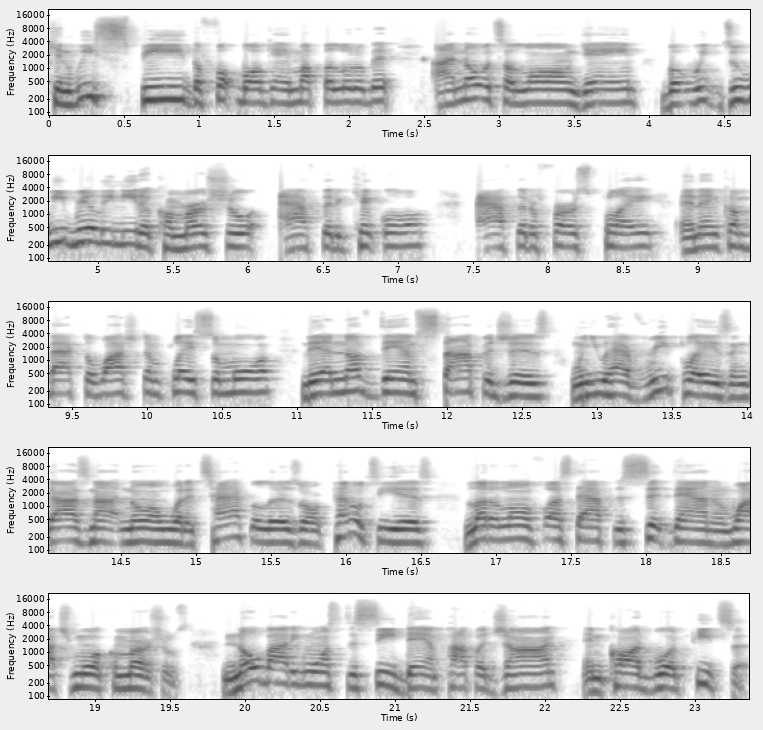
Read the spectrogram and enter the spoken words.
Can we speed the football game up a little bit? I know it's a long game, but we do we really need a commercial after the kickoff? after the first play and then come back to watch them play some more. There are enough damn stoppages when you have replays and guys not knowing what a tackle is or a penalty is, let alone for us to have to sit down and watch more commercials. Nobody wants to see damn Papa John and cardboard pizza.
